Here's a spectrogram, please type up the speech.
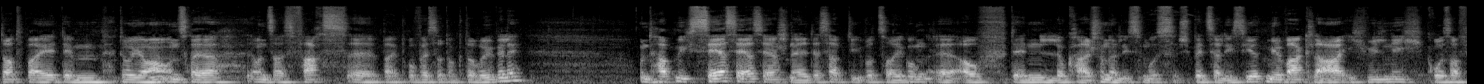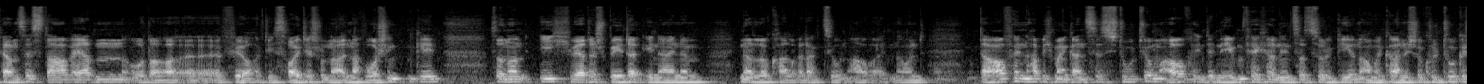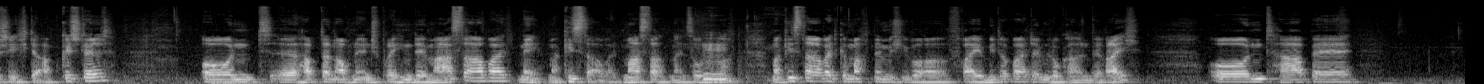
dort bei dem Doyen unserer, unseres Fachs äh, bei Professor Dr. Rögele und habe mich sehr, sehr, sehr schnell, deshalb die Überzeugung, äh, auf den Lokaljournalismus spezialisiert. Mir war klar, ich will nicht großer Fernsehstar werden oder äh, für das Heute-Journal nach Washington gehen, sondern ich werde später in, einem, in einer Lokalredaktion arbeiten. Und Daraufhin habe ich mein ganzes Studium auch in den Nebenfächern in Soziologie und amerikanischer Kulturgeschichte abgestellt und äh, habe dann auch eine entsprechende Masterarbeit, nee, Magisterarbeit, Master hat mein Sohn mhm. gemacht, Magisterarbeit gemacht, nämlich über freie Mitarbeiter im lokalen Bereich und habe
